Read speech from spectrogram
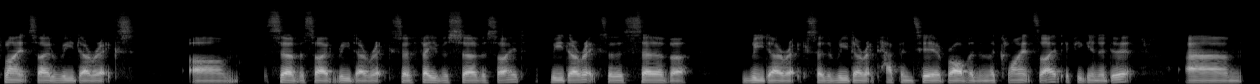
client side redirects um, server side redirect. So favor server side redirect. So the server redirect. So the redirect happens here rather than the client side if you're going to do it. Um,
